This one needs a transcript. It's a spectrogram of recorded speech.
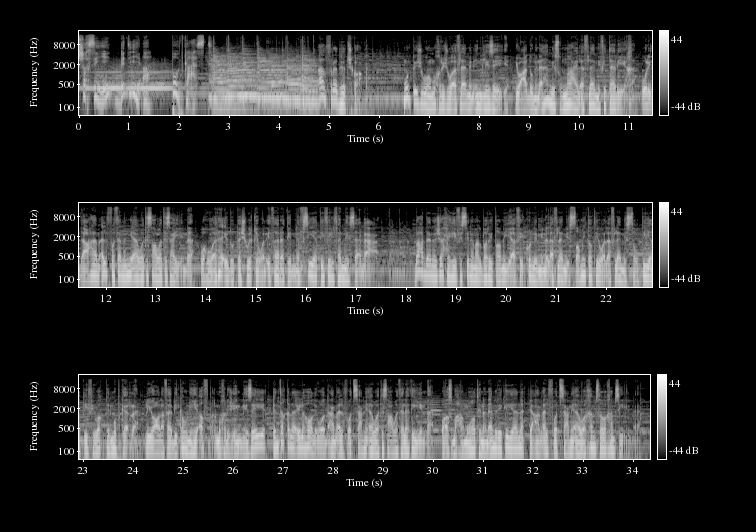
شخصية بدقيقة. بودكاست. ألفريد هيتشكوك. منتج ومخرج أفلام إنجليزي يعد من أهم صناع الأفلام في التاريخ ولد عام 1899 وهو رائد التشويق والإثارة النفسية في الفن السابع. بعد نجاحه في السينما البريطانية في كل من الأفلام الصامتة والأفلام الصوتية في وقت مبكر ليعرف بكونه أفضل مخرج إنجليزي انتقل إلى هوليوود عام 1939 وأصبح مواطنا أمريكيا في عام 1955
